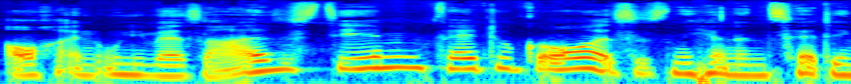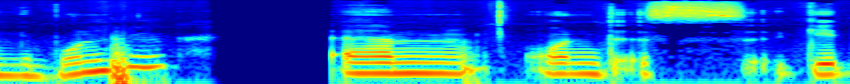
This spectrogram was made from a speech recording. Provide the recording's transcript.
auch ein Universalsystem, Fade to Go. Es ist nicht an ein Setting gebunden. Ähm, und es geht,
